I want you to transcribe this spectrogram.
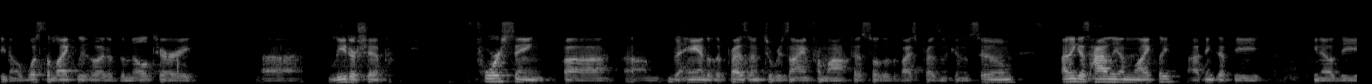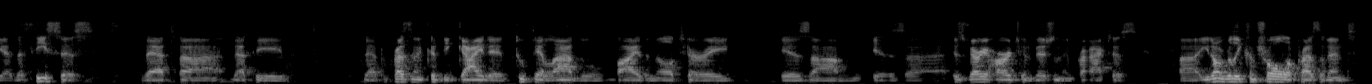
you know, what's the likelihood of the military uh, leadership forcing uh, um, the hand of the president to resign from office so that the vice president can assume. I think it's highly unlikely. I think that the, you know, the the thesis that uh, that the that the president could be guided tutelado by the military is um, is uh, is very hard to envision in practice. Uh, you don't really control a president,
